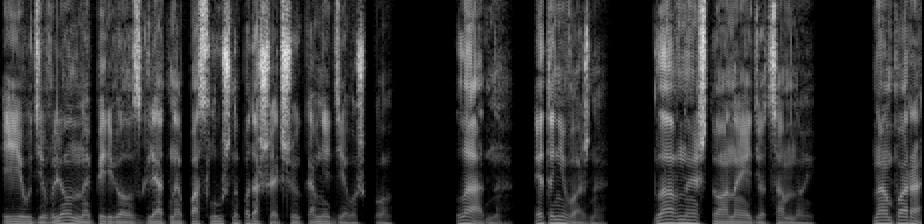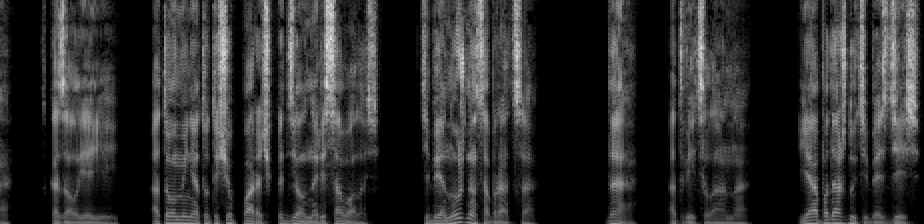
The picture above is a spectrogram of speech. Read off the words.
И удивленно перевел взгляд на послушно подошедшую ко мне девушку. «Ладно, это не важно. Главное, что она идет со мной. Нам пора», — сказал я ей. «А то у меня тут еще парочка дел нарисовалась. Тебе нужно собраться?» «Да», — ответила она. «Я подожду тебя здесь».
